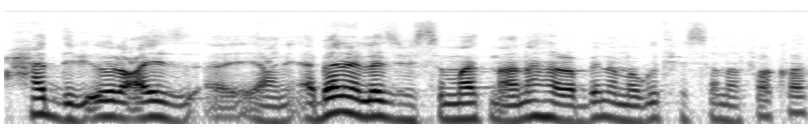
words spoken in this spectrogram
حد بيقول عايز يعني أبانا الذي في السماوات معناها ربنا موجود في السماء فقط؟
